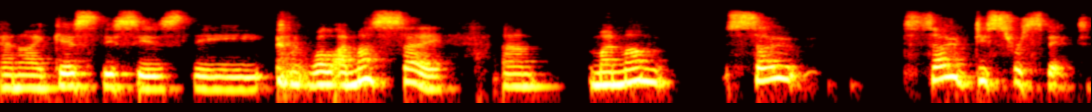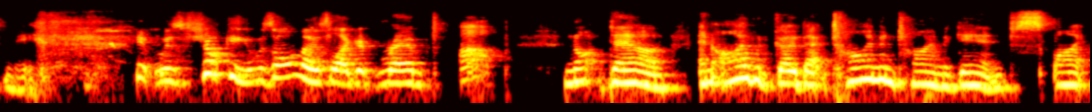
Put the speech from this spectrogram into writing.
and I guess this is the well, I must say, um, my mum so so disrespected me. it was shocking. It was almost like it ramped up, not down. And I would go back time and time again, despite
